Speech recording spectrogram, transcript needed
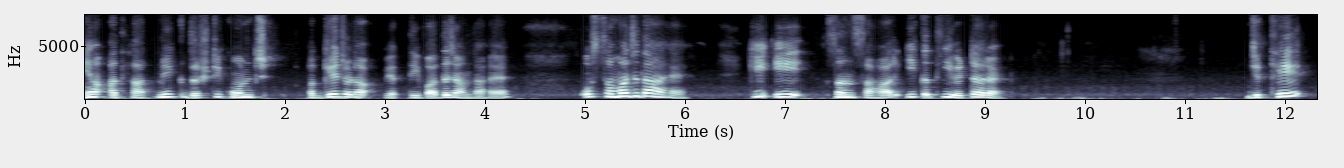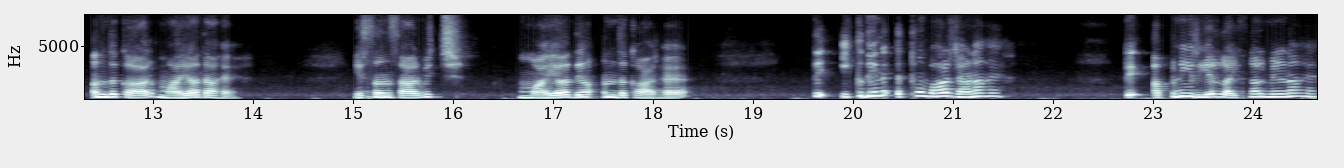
ਜਾਂ ਅਧਿਆਤਮਿਕ ਦ੍ਰਿਸ਼ਟੀਕੋਣ 'ਚ ਅੱਗੇ ਜਿਹੜਾ ਵਿਅਕਤੀ ਵੱਧ ਜਾਂਦਾ ਹੈ, ਉਹ ਸਮਝਦਾ ਹੈ ਕਿ ਇਹ ਸੰਸਾਰ ਇੱਕ ਥੀਏਟਰ ਹੈ, ਜਿੱਥੇ ਅੰਧਕਾਰ ਮਾਇਆ ਦਾ ਹੈ। ਇਸ ਸੰਸਾਰ ਵਿੱਚ ਮਾਇਆ ਦਾ ਅੰਧਕਾਰ ਹੈ ਤੇ ਇੱਕ ਦਿਨ ਇੱਥੋਂ ਬਾਹਰ ਜਾਣਾ ਹੈ ਤੇ ਆਪਣੀ ਰੀਅਲ ਲਾਈਫ ਨਾਲ ਮਿਲਣਾ ਹੈ।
